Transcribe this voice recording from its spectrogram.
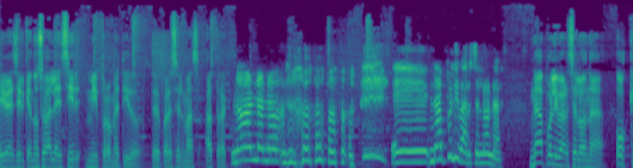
Iba a decir que no se vale decir mi prometido. ¿Te parece el más atractivo? No, no, no. no. eh, Napoli, Barcelona. Napoli Barcelona. Ok.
